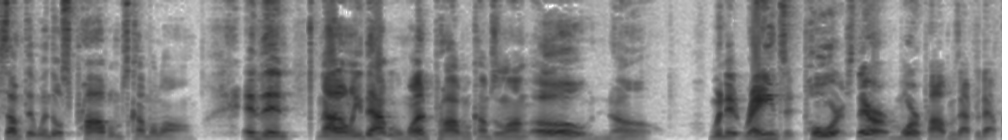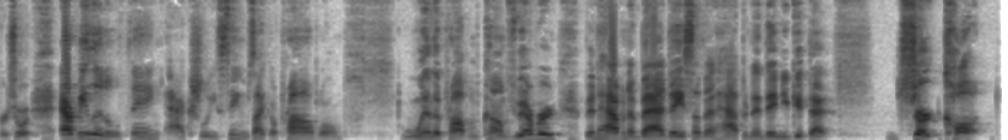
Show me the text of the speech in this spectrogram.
something, when those problems come along. And then not only that, when one problem comes along, oh no. When it rains, it pours. There are more problems after that for sure. Every little thing actually seems like a problem when the problem comes. You ever been having a bad day, something happened, and then you get that shirt caught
